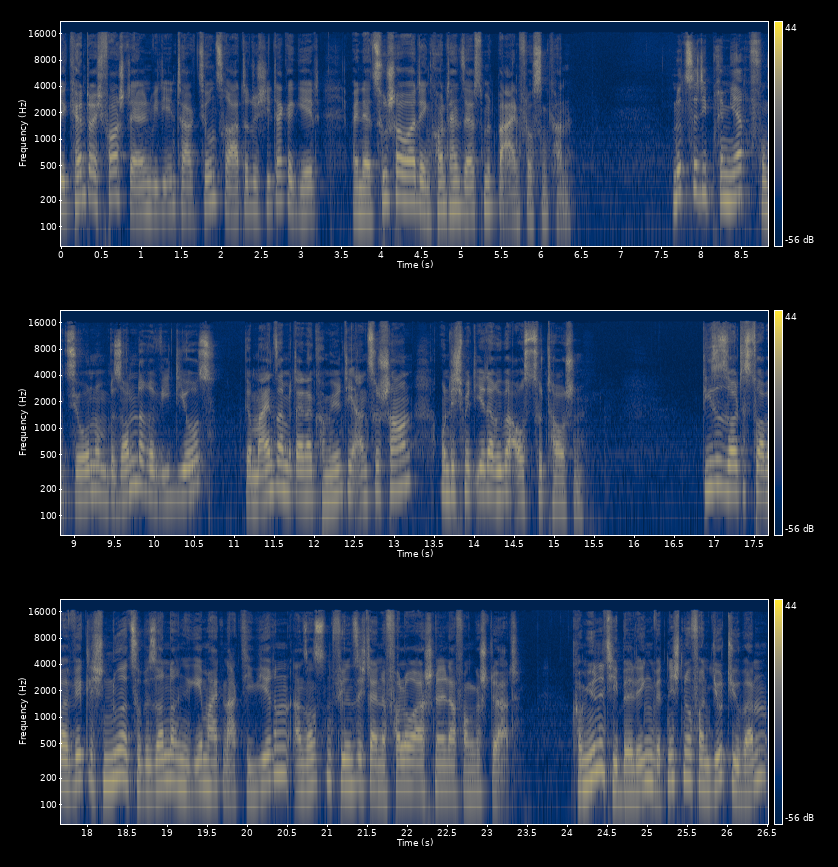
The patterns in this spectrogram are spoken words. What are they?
Ihr könnt euch vorstellen, wie die Interaktionsrate durch die Decke geht, wenn der Zuschauer den Content selbst mit beeinflussen kann. Nutze die Premiere-Funktion, um besondere Videos gemeinsam mit deiner Community anzuschauen und dich mit ihr darüber auszutauschen. Diese solltest du aber wirklich nur zu besonderen Gegebenheiten aktivieren, ansonsten fühlen sich deine Follower schnell davon gestört. Community Building wird nicht nur von YouTubern,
